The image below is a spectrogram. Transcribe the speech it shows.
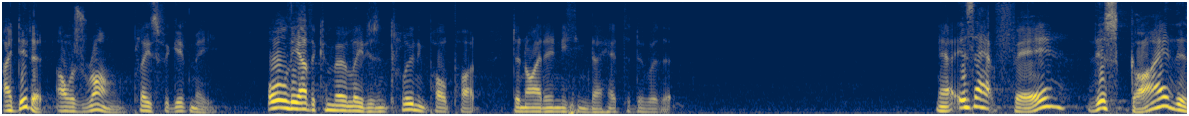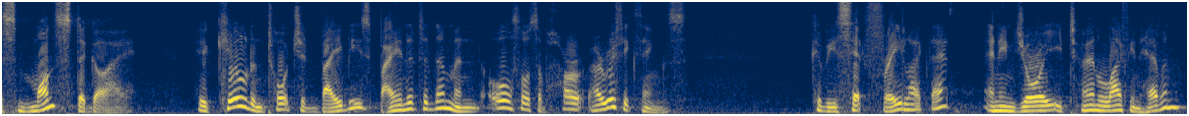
I did it. I was wrong. Please forgive me. All the other Khmer leaders, including Pol Pot, denied anything they had to do with it. Now, is that fair? This guy, this monster guy, who killed and tortured babies, bayoneted them, and all sorts of hor- horrific things, could be set free like that and enjoy eternal life in heaven?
